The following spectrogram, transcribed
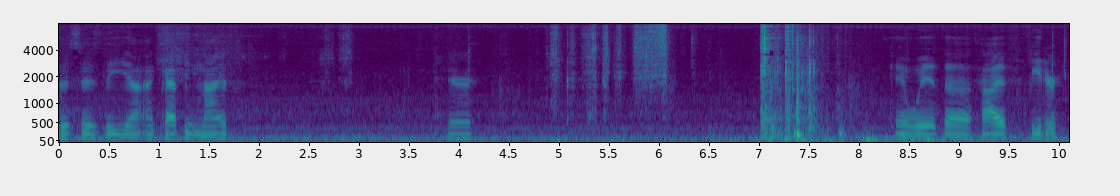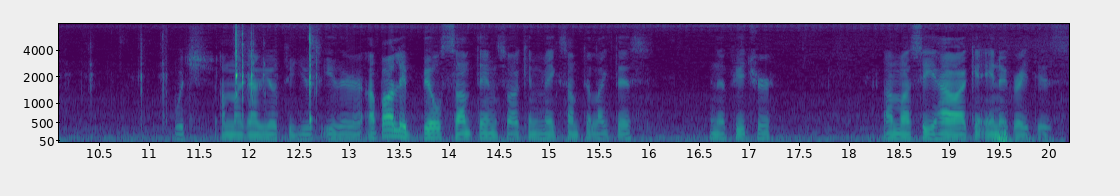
This is the uh, uncapping knife. Here. Okay, with a hive feeder which I'm not gonna be able to use either. I'll probably build something so I can make something like this in the future. I'm gonna see how I can integrate this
